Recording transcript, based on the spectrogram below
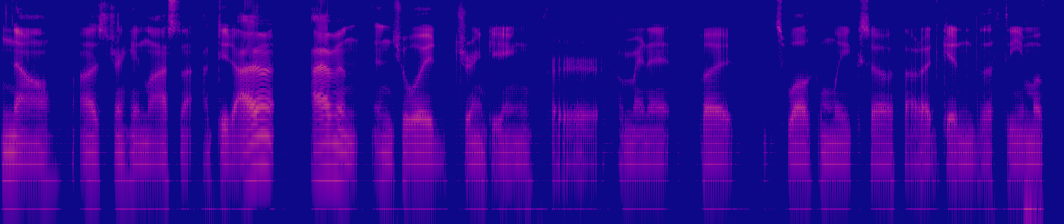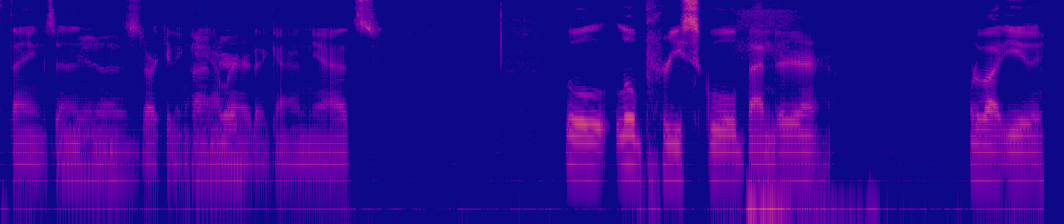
No, I was drinking last night, dude. I I haven't enjoyed drinking for a minute, but it's welcome week, so I thought I'd get into the theme of things and a start getting bender? hammered again. Yeah, it's a little little preschool bender. What about you?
